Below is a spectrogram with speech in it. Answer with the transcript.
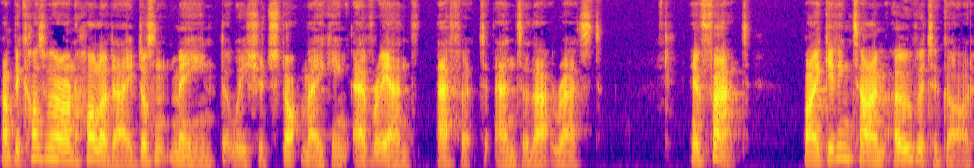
And because we're on holiday doesn't mean that we should stop making every effort to enter that rest. In fact, by giving time over to God,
